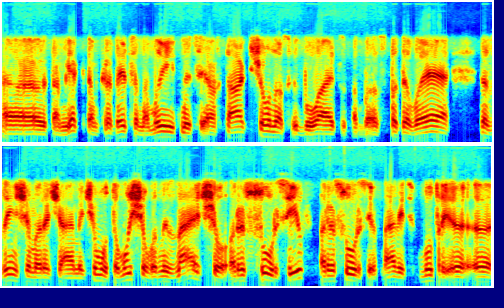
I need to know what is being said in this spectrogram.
е, там, як там крадеться на митницях, так що у нас відбувається там з ПДВ та з іншими речами. Чому тому, що вони знають, що ресурсів, ресурсів, навіть внутрі е, е,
